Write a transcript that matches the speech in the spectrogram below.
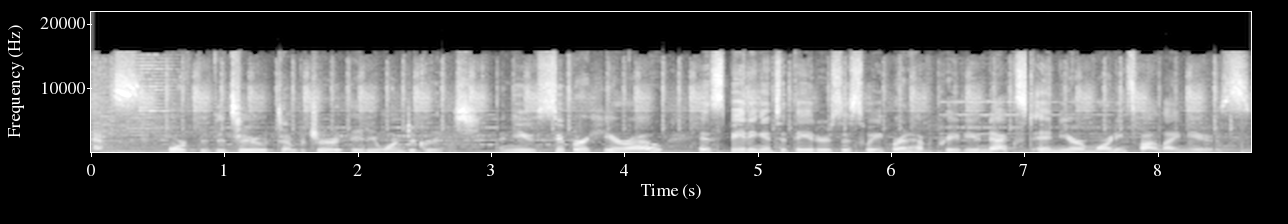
Yes. 452, temperature 81 degrees. A new superhero is speeding into theaters this week. We're going to have a preview next in your morning spotlight news.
